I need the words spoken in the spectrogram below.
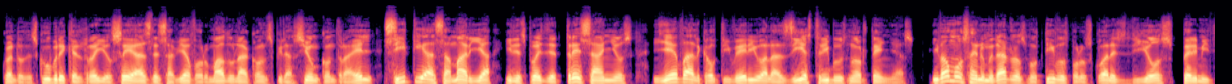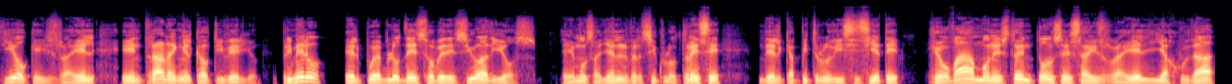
Cuando descubre que el rey Oseas les había formado una conspiración contra él, sitia a Samaria y después de tres años lleva al cautiverio a las diez tribus norteñas. Y vamos a enumerar los motivos por los cuales Dios permitió que Israel entrara en el cautiverio. Primero, el pueblo desobedeció a Dios. Leemos allá en el versículo 13 del capítulo 17, Jehová amonestó entonces a Israel y a Judá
